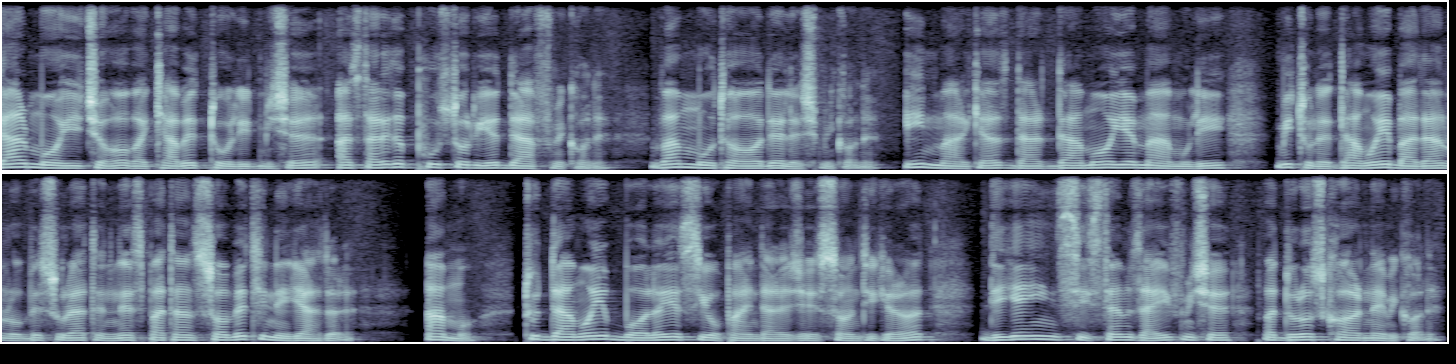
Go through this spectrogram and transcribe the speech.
در ماهیچه ها و کبد تولید میشه از طریق پوست و ریه دفع می‌کنه و متعادلش می‌کنه این مرکز در دمای معمولی می‌تونه دمای بدن رو به صورت نسبتا ثابتی نگه داره اما تو دمای بالای 35 درجه سانتیگراد دیگه این سیستم ضعیف میشه و درست کار نمی‌کنه.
